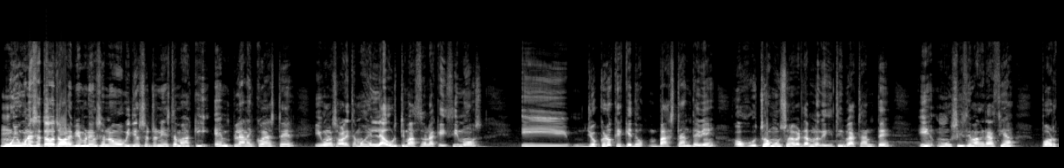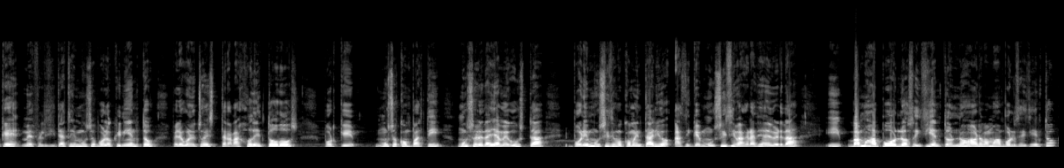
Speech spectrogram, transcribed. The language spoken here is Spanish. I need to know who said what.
Speaker 1: Muy buenas a todos chavales, bienvenidos a un nuevo vídeo, soy Tony estamos aquí en Planet Coaster. Y bueno chavales, estamos en la última zona que hicimos Y yo creo que quedó bastante bien. Os gustó mucho, la verdad me lo dijisteis bastante. Y muchísimas gracias porque me felicitasteis mucho por los 500 Pero bueno, esto es trabajo de todos Porque mucho compartí, mucho le dais a me gusta Ponéis muchísimos comentarios. Así que muchísimas gracias de verdad. Y vamos a por los 600, ¿no? Ahora vamos a por los 600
